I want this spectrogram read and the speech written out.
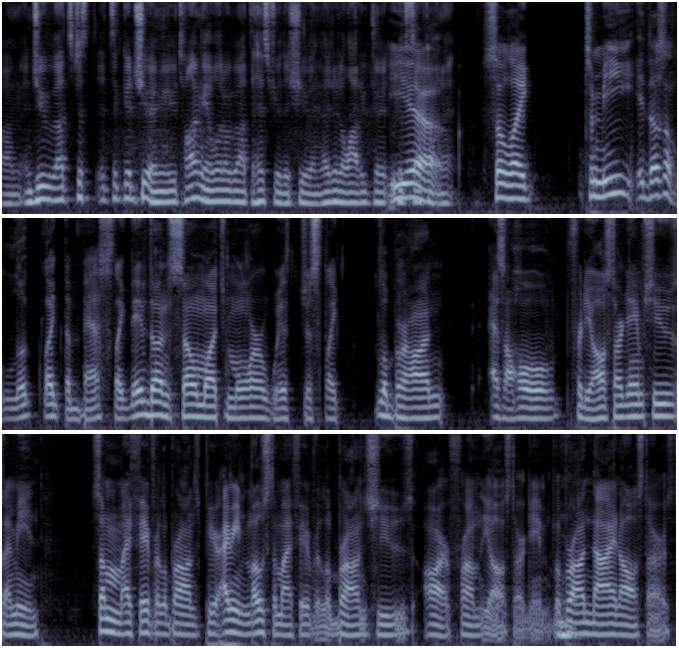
Um, and Jew, that's just it's a good shoe. I mean, you're telling me a little bit about the history of the shoe, and they did a lot of good, good stuff Yeah. on it. So like to me, it doesn't look like the best. Like they've done so much more with just like LeBron as a whole for the All Star Game shoes. I mean, some of my favorite LeBron's peer. I mean, most of my favorite LeBron shoes are from the All Star Game. Mm-hmm. LeBron nine All Stars,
